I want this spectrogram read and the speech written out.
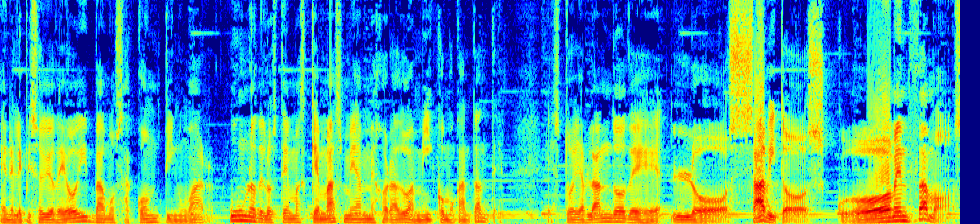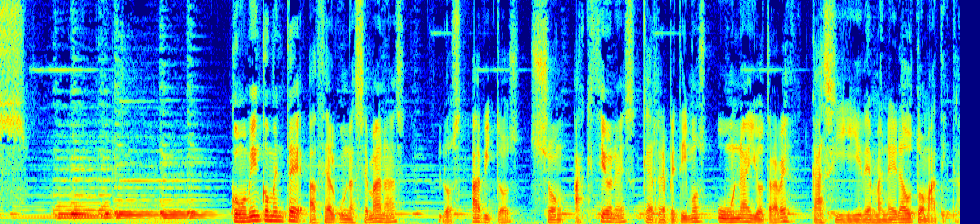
En el episodio de hoy vamos a continuar uno de los temas que más me han mejorado a mí como cantante. Estoy hablando de los hábitos. ¡Comenzamos! Como bien comenté hace algunas semanas, los hábitos son acciones que repetimos una y otra vez, casi de manera automática.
